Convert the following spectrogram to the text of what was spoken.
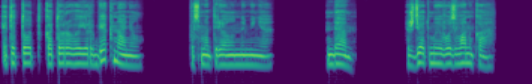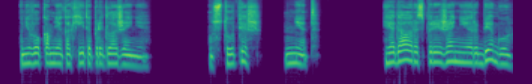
«Это тот, которого Ирбек нанял?» Посмотрел он на меня. «Да, ждет моего звонка. У него ко мне какие-то предложения. Уступишь? Нет. Я дал распоряжение Ирбегу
